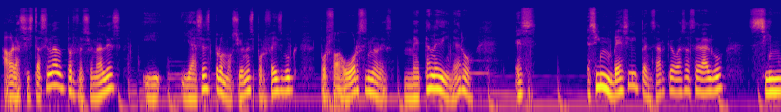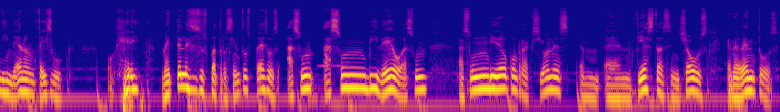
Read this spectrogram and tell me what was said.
Ahora, si estás en las profesionales y, y, haces promociones por Facebook, por favor, señores, métanle dinero. Es, es imbécil pensar que vas a hacer algo sin dinero en Facebook. ¿Ok? Mételes sus 400 pesos. Haz un, haz un video, haz un, haz un video con reacciones en, fiestas, en shows, en eventos.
